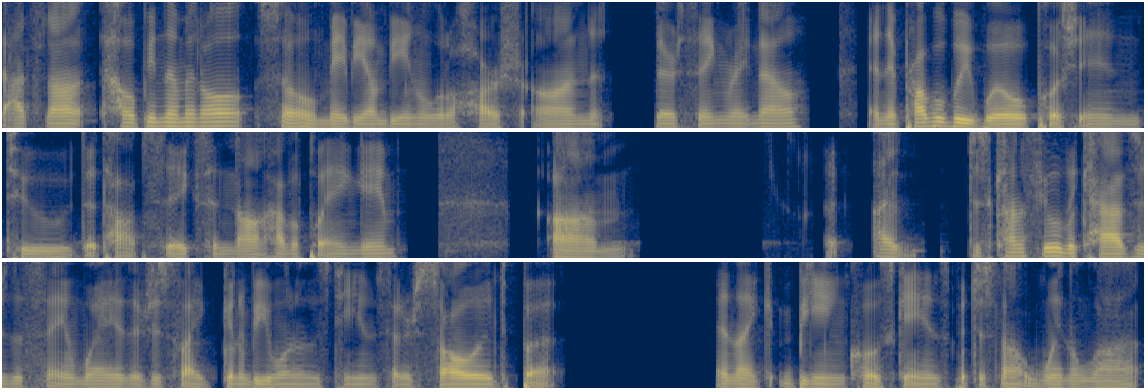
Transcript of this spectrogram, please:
that's not helping them at all. So maybe I'm being a little harsh on their thing right now. And they probably will push into the top six and not have a playing game. Um, I just kind of feel the Cavs are the same way. They're just like going to be one of those teams that are solid, but and like being close games, but just not win a lot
